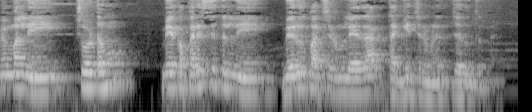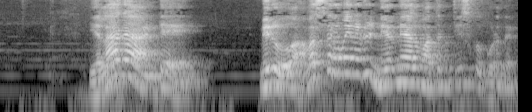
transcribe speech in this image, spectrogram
మిమ్మల్ని చూడడము మీ యొక్క పరిస్థితుల్ని మెరుగుపరచడం లేదా తగ్గించడం అనేది జరుగుతుంది. ఎలాగా అంటే మీరు అవసరమైనటువంటి నిర్ణయాలు మాత్రం తీసుకోకూడదండి.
